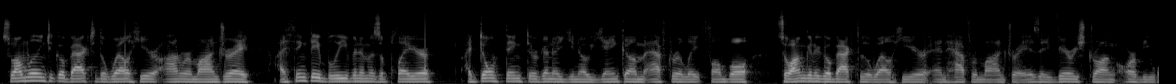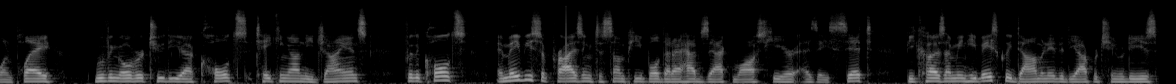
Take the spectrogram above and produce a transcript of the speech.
So I'm willing to go back to the well here on Rhamondre. I think they believe in him as a player. I don't think they're going to, you know, yank him after a late fumble. So I'm going to go back to the well here and have Rhamondre as a very strong RB1 play. Moving over to the uh, Colts taking on the Giants. For the Colts, it may be surprising to some people that I have Zach Moss here as a sit because, I mean, he basically dominated the opportunities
